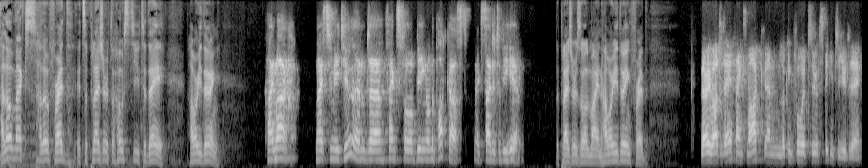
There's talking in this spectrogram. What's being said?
Hello, Max. Hello, Fred. It's a pleasure to host you today. How are you doing? Hi, Mark. Nice to meet you, and uh, thanks for being on the podcast. Excited to be here. The pleasure is all mine. How are you doing, Fred? Very well today. Thanks, Mark, and looking forward to speaking to you today.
